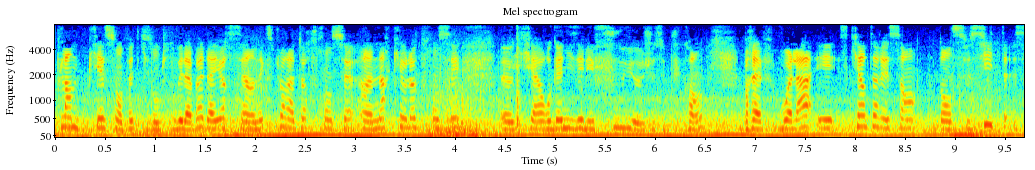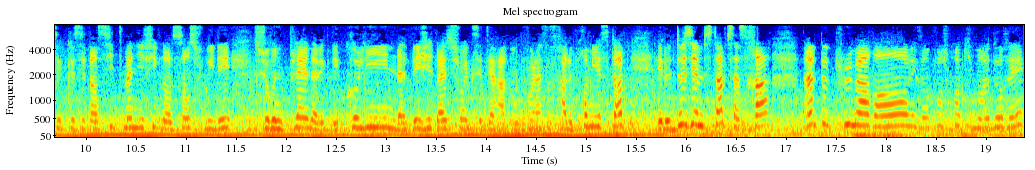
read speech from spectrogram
plein de pièces en fait qu'ils ont trouvé là-bas. D'ailleurs c'est un explorateur français, un archéologue français qui a organisé les fouilles je sais plus quand. Bref, voilà, et ce qui est intéressant dans ce site, c'est que c'est un site magnifique dans le sens où il est sur une plaine avec des collines, la végétation, etc. Donc voilà, ça sera le premier stop. Et le deuxième stop, ça sera un peu plus marrant. Les enfants, je crois qu'ils vont adorer.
